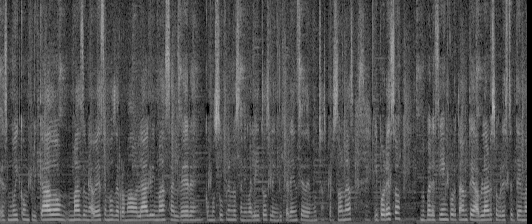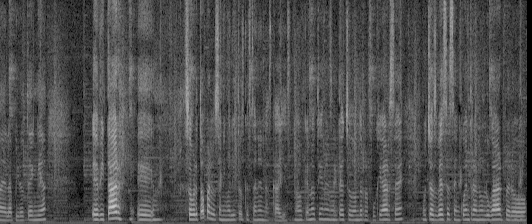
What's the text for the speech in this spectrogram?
Es muy complicado. Más de una vez hemos derramado lágrimas al ver eh, cómo sufren los animalitos, la indiferencia de muchas personas. Y por eso me parecía importante hablar sobre este tema de la pirotecnia. Evitar... Eh, sobre todo para los animalitos que están en las calles, que no tienen un techo donde refugiarse, muchas veces se encuentran en un lugar pero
